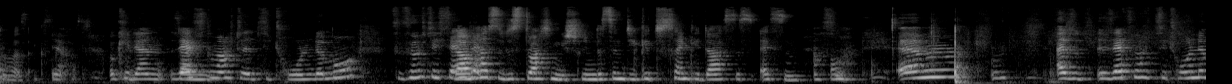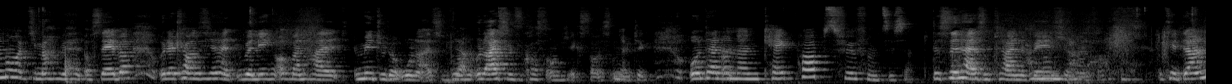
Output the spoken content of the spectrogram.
sowas extra kostet. Okay, dann selbstgemachte Zitronenlimo. Für 50 Cent. Warum hast du das dort hingeschrieben? Das sind die Getränke, da ist das Essen. Ach so. Oh. Ähm, also selbstgemachte Zitronenlimo, die machen wir halt auch selber. Und da kann man sich dann halt überlegen, ob man halt mit oder ohne Eiswürfel ja. Und Eiswürfel kostet auch nicht extra, ist unnötig. Ja. Und dann, und dann Cake Pops für 50 Cent. Das sind halt so kleine Bällchen einfach. Okay, dann.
